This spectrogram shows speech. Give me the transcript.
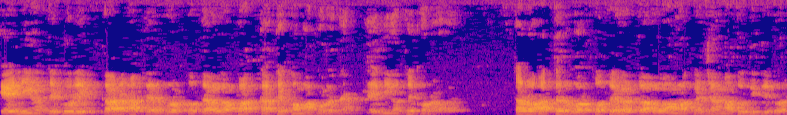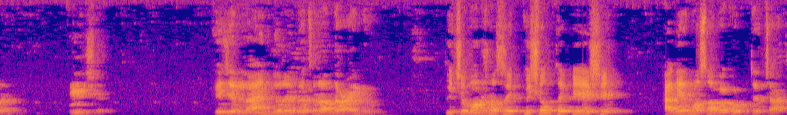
এই নিয়তে করে কার হাতের বরকতে আল্লাহ পাক কাকে ক্ষমা করে দেন? এই নিয়তে করা হয়। কারও হাতের বরকতে হয়তো আল্লাহ আমাকে জান্নাতও দিতে পারেন। এই সে এই যে লাইন ধরে বেচারা দাঁড়াইল। কিছু মানুষ আছে পিছন থেকে এসে আগে মশাফা করতে চায়।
